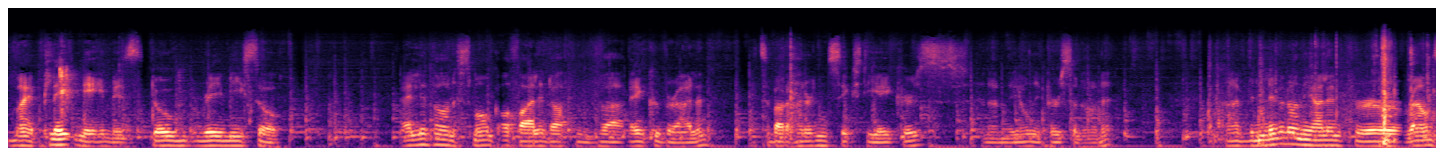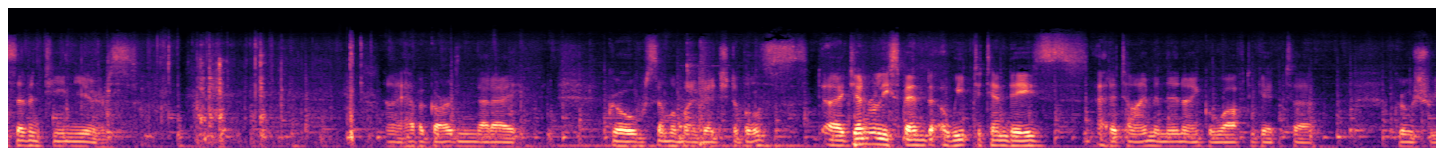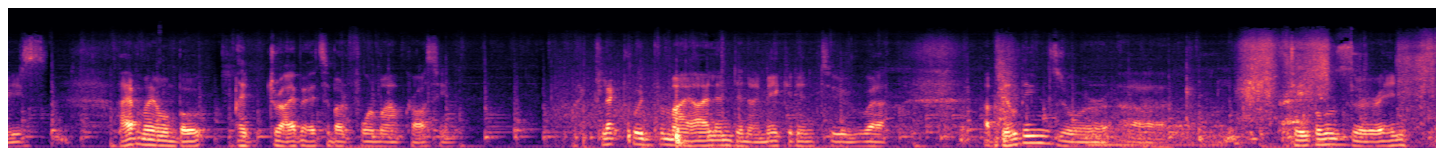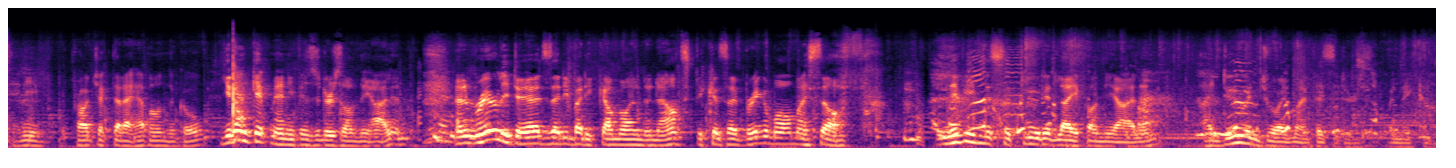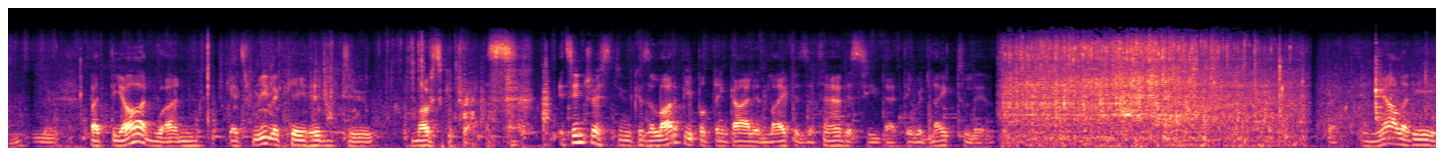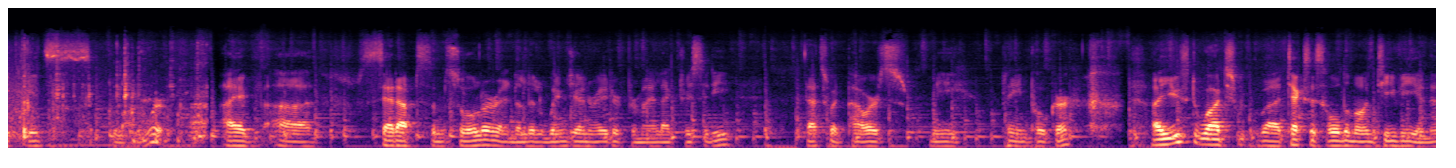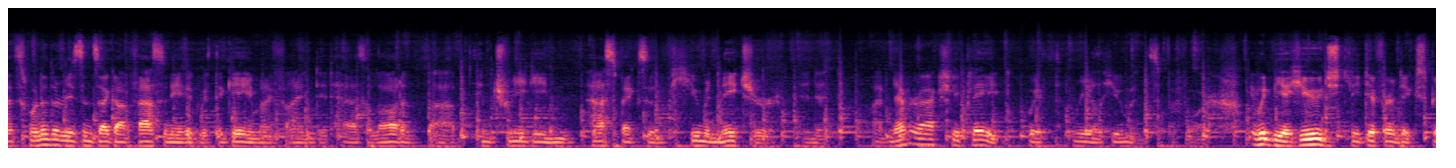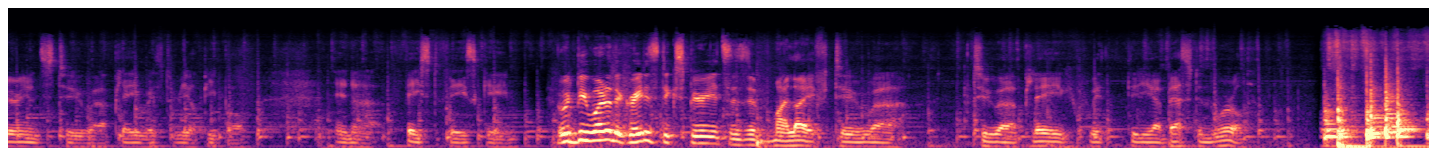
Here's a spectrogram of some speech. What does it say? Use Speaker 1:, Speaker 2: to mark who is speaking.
Speaker 1: My plate name is Do Re Mi So. I live on a small Gulf island off of uh, Vancouver Island. It's about 160 acres, and I'm the only person on it. I've been living on the island for around 17 years. I have a garden that I grow some of my vegetables. I generally spend a week to 10 days at a time, and then I go off to get uh, groceries. I have my own boat. I drive it, it's about a four mile crossing. I collect wood from my island and I make it into uh, uh, buildings or uh, tables or any any project that I have on the go. You don't get many visitors on the island, and rarely does anybody come unannounced because I bring them all myself. Living the secluded life on the island, I do enjoy my visitors when they come, but the odd one gets relocated to Moskatras. It's interesting because a lot of people think island life is a fantasy that they would like to live. But in reality, it's a lot of work. I've uh, set up some solar and a little wind generator for my electricity. That's what powers me playing poker. I used to watch uh, Texas Hold'em on TV, and that's one of the reasons I got fascinated with the game. I find it has a lot of uh, intriguing aspects of human nature in it. I've never actually played with real humans before. It would be a hugely different experience to uh, play with real people in a face-to-face game. It would be one of the greatest experiences of my life to uh, to uh, play with the uh, best in the world. Bye.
